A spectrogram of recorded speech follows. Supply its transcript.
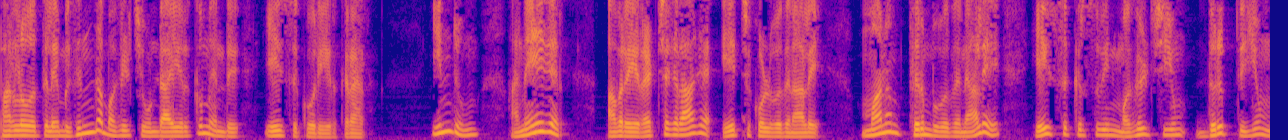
பரலோகத்திலே மிகுந்த மகிழ்ச்சி உண்டாயிருக்கும் என்று இயேசு கூறியிருக்கிறார். இன்றும் அநேகர் அவரை இரட்சகராக ஏற்றுக்கொள்வதனாலே மனம் திரும்புவதனாலே இயேசு கிறிஸ்துவின் மகிழ்ச்சியும் திருப்தியும்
